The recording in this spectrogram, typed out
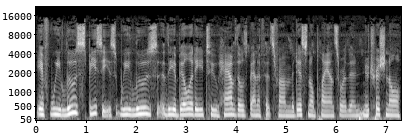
If we lose species, we lose the ability to have those benefits from medicinal plants or the nutritional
